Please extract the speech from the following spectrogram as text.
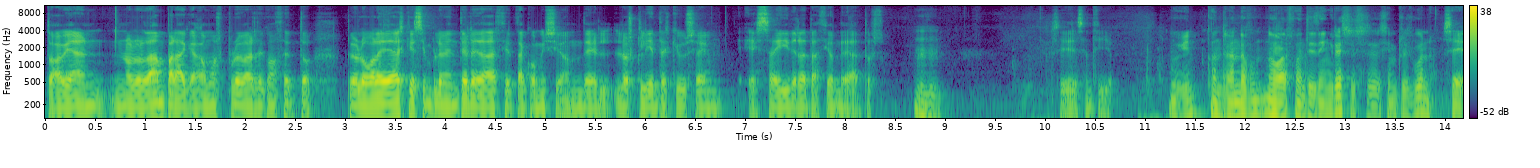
todavía nos lo dan para que hagamos pruebas de concepto, pero luego la idea es que simplemente le da cierta comisión de los clientes que usen esa hidratación de datos. Sí, de sencillo. Muy bien, encontrando nuevas fuentes de ingresos, eso siempre es bueno. Sí,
